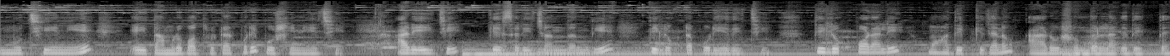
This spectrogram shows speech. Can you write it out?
মুছিয়ে নিয়ে এই তাম্রপত্রটার পরে বসিয়ে নিয়েছি। আর এই যে কেসারি চন্দন দিয়ে তিলকটা পরিয়ে দিচ্ছি। তিলক পরালে মহাদেবকে যেন আরও সুন্দর লাগে দেখতে।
